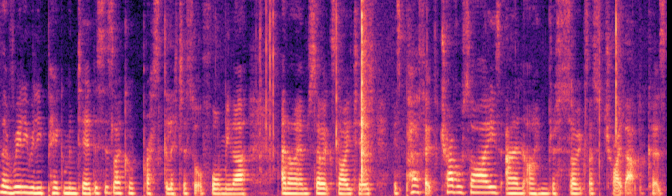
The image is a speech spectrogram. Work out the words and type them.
they're really really pigmented. This is like a pressed glitter sort of formula and i am so excited. It's perfect for travel size and i'm just so excited to try that because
